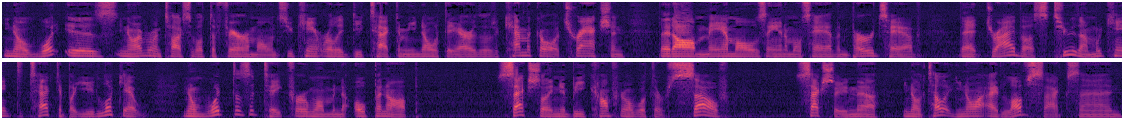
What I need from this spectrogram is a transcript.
you know, what is, you know, everyone talks about the pheromones. You can't really detect them. You know what they are. They're the chemical attraction that all mammals, animals have, and birds have that drive us to them. We can't detect it, but you look at, you know, what does it take for a woman to open up sexually and to be comfortable with herself sexually? And uh, you know tell it, you know I love sex and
